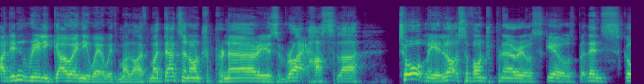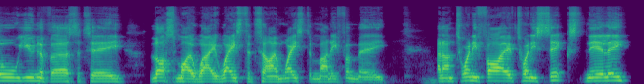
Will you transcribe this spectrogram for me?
I didn't really go anywhere with my life. My dad's an entrepreneur; he was a right hustler. Taught me lots of entrepreneurial skills, but then school, university, lost my way, wasted time, wasted money for me. And I'm 25, 26 nearly,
